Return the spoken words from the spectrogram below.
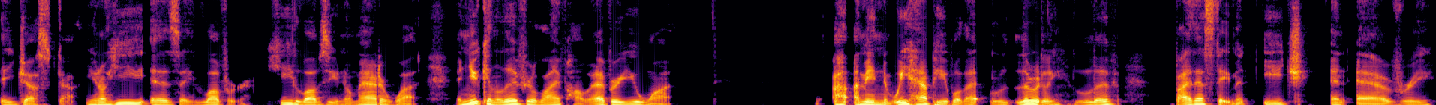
a just God. You know, he is a lover. He loves you no matter what. And you can live your life however you want. I mean, we have people that literally live by that statement each and every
